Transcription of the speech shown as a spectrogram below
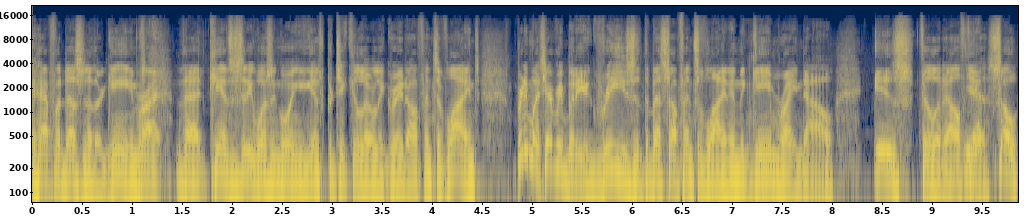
half a dozen of their games Right. that Kansas City wasn't going against particularly great offensive lines. Pretty much everybody agrees that the best offensive line in the game right now is Philadelphia. So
